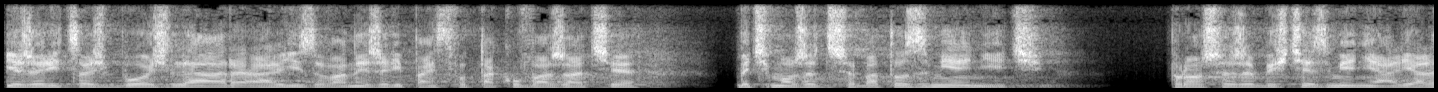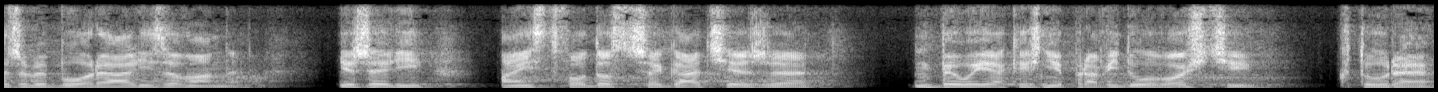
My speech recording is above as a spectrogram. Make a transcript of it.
Jeżeli coś było źle realizowane, jeżeli Państwo tak uważacie, być może trzeba to zmienić. Proszę, żebyście zmieniali, ale żeby było realizowane. Jeżeli Państwo dostrzegacie, że były jakieś nieprawidłowości, które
